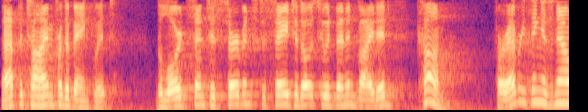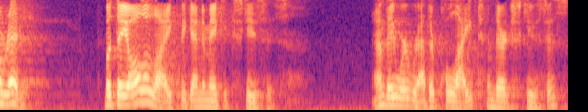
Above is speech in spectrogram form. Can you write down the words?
At the time for the banquet, the Lord sent his servants to say to those who had been invited, Come, for everything is now ready. But they all alike began to make excuses. And they were rather polite in their excuses.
